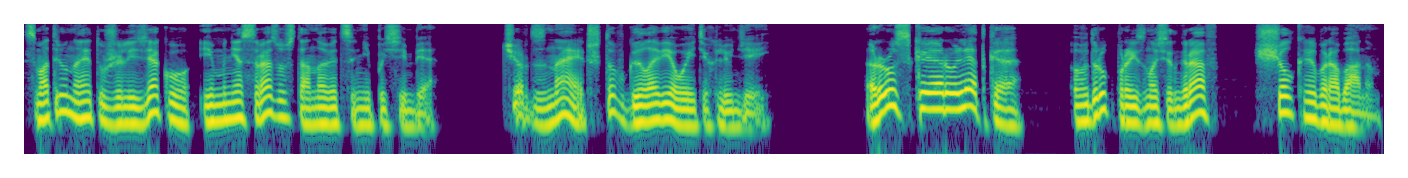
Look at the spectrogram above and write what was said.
Смотрю на эту железяку, и мне сразу становится не по себе. Черт знает, что в голове у этих людей. «Русская рулетка!» — вдруг произносит граф, щелкая барабаном.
